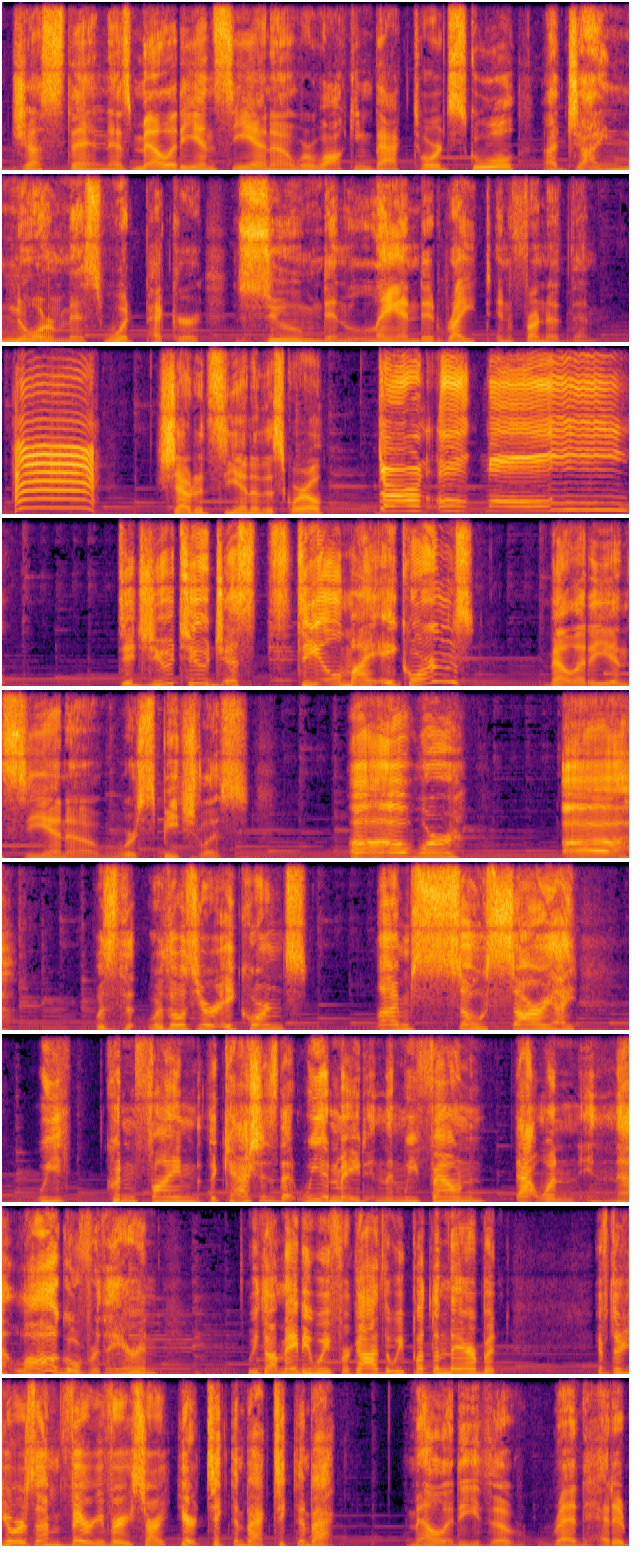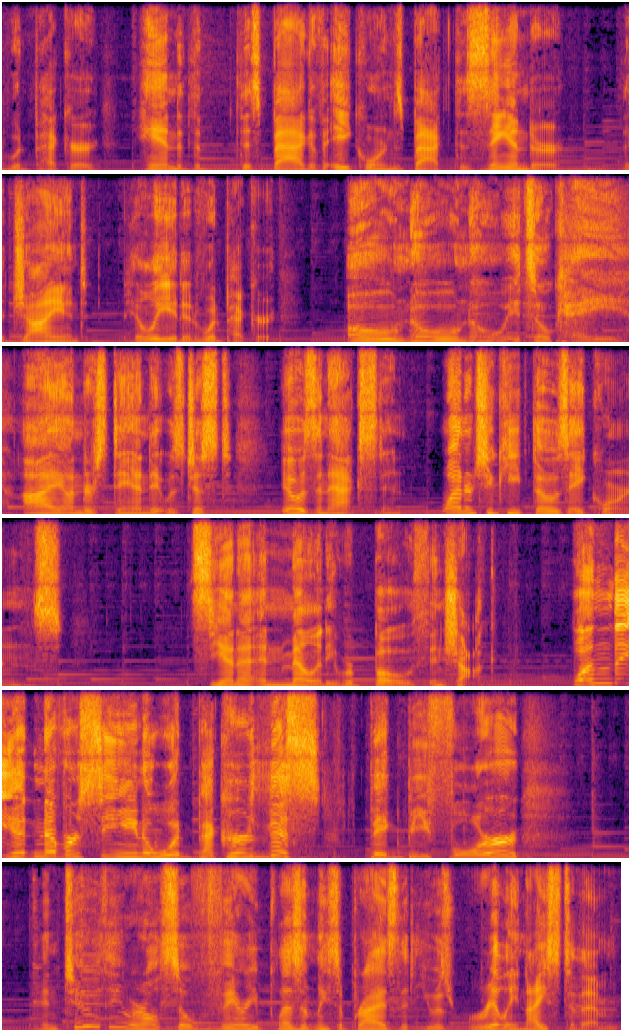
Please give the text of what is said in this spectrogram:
Just then, as Melody and Sienna were walking back towards school, a ginormous woodpecker zoomed and landed right in front of them. Ah! shouted Sienna the squirrel. Don't eat me! Did you two just steal my acorns? Melody and Sienna were speechless. Uh, were, uh, was the, were those your acorns? I'm so sorry. I, we couldn't find the caches that we had made, and then we found that one in that log over there, and we thought maybe we forgot that we put them there, but if they're yours, I'm very, very sorry. Here, take them back, take them back. Melody, the red headed woodpecker, handed the, this bag of acorns back to Xander, the giant pileated woodpecker. Oh, no, no, it's okay. I understand. It was just, it was an accident. Why don't you keep those acorns? Sienna and Melody were both in shock. One, they had never seen a woodpecker this big before. And two, they were also very pleasantly surprised that he was really nice to them.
